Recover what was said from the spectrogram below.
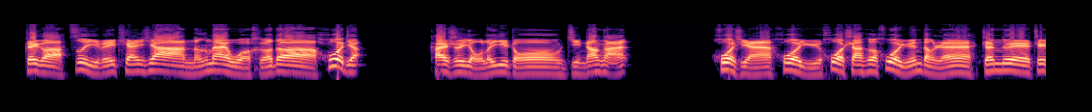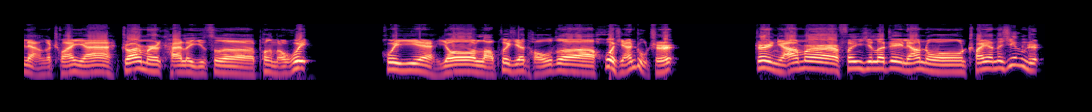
这个自以为天下能奈我何的霍家，开始有了一种紧张感。霍显、霍宇、霍山和霍云等人针对这两个传言，专门开了一次碰头会。会议由老破鞋头子霍显主持，这娘们分析了这两种传言的性质。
